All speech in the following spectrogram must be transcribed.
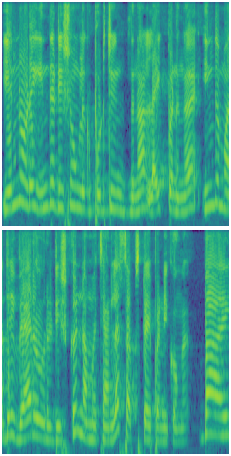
என்னோட இந்த டிஷ் உங்களுக்கு பிடிச்சிருந்ததுன்னா லைக் பண்ணுங்கள் இந்த மாதிரி வேற ஒரு டிஷ்க்கு நம்ம சேனலை சப்ஸ்கிரைப் பண்ணிக்கோங்க. பாய்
